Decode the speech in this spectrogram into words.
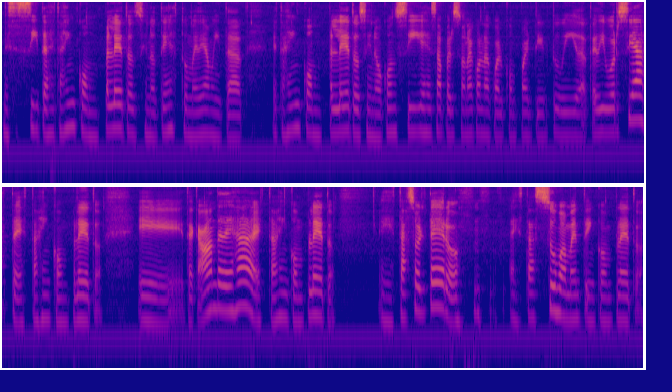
Necesitas, estás incompleto si no tienes tu media mitad. Estás incompleto si no consigues esa persona con la cual compartir tu vida. Te divorciaste, estás incompleto. Eh, te acaban de dejar, estás incompleto. Eh, estás soltero, estás sumamente incompleto.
